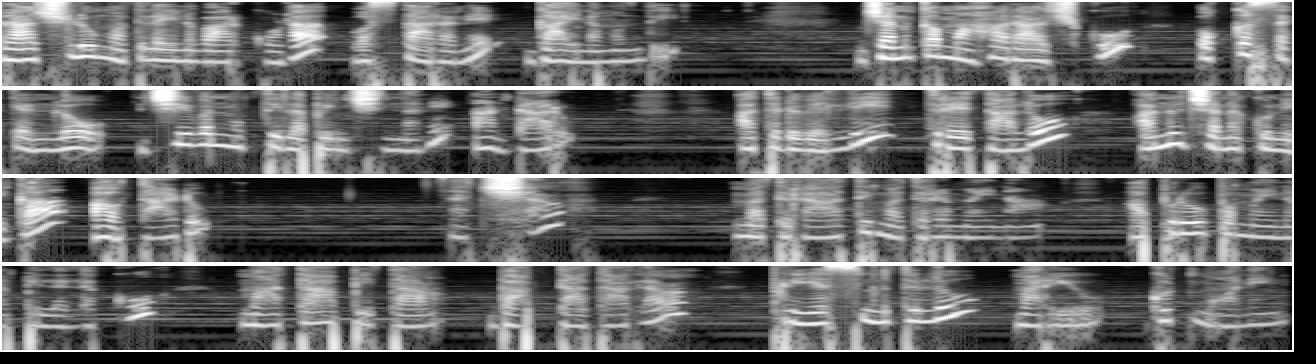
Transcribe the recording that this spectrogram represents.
రాజులు మొదలైన వారు కూడా వస్తారనే గాయనముంది జనక మహారాజుకు ఒక్క సెకండ్లో జీవన్ముక్తి లభించిందని అంటారు. అతడు వెళ్ళి త్రేతాలో అనుజనకునిగా అవుతాడు. అచ్చా! మధురాతి మధురమైన అపురూపమైన పిల్లలకు మాతాపిత బాప్దాదాల ప్రియ స్మృతులు మరియు గుడ్ మార్నింగ్.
